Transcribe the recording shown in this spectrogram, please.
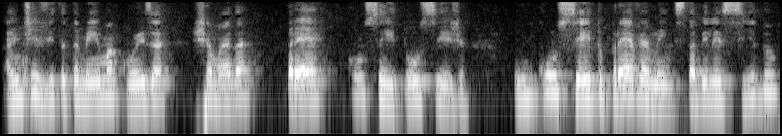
a gente evita também uma coisa chamada pré-conceito, ou seja, um conceito previamente estabelecido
